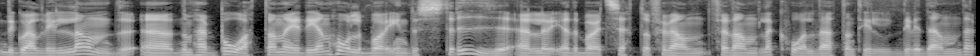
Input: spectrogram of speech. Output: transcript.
Det går aldrig i land. Eh, de här båtarna, är det en hållbar industri eller är det bara ett sätt att förvandla kolväten till dividender?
